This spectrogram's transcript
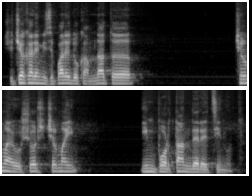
și cea care mi se pare deocamdată cel mai ușor și cel mai important de reținut.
